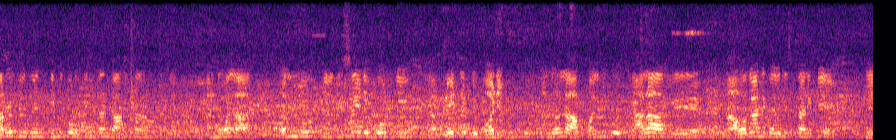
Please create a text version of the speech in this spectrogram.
ఆరోగ్యమైన తిండి కూడా తినడానికి ఆస్కారం ఉంటుంది. అందువల్ల పళ్ళు ఈ decide about the fate of the body. అందువల్ల ఆ పళ్ళుకు చాలా అవగాహన కలిగిస్తానికి ఈ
